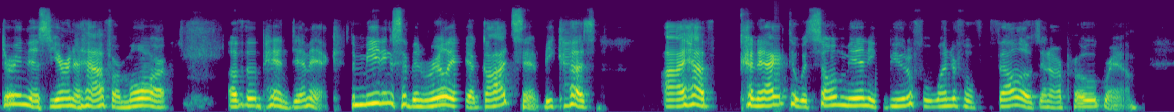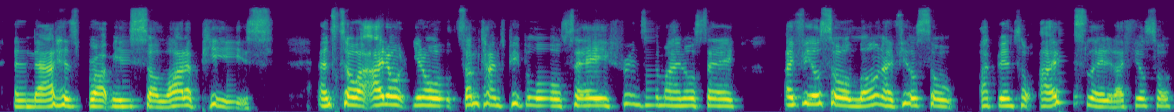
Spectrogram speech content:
during this year and a half or more of the pandemic. The meetings have been really a godsend because I have connected with so many beautiful, wonderful fellows in our program and that has brought me a lot of peace. And so i don't you know sometimes people will say friends of mine will say i feel so alone. I feel so i've been so isolated. I feel so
